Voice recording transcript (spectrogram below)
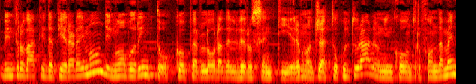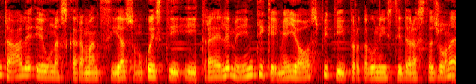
Bentrovati da Piera Raimondi, nuovo rintocco per l'ora del vero sentire, un oggetto culturale, un incontro fondamentale e una scaramanzia. Sono questi i tre elementi che i miei ospiti, i protagonisti della stagione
